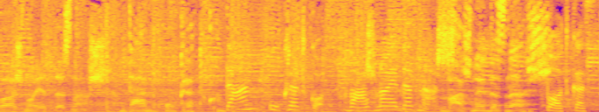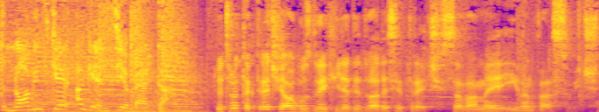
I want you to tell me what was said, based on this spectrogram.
Važno je da znaš. Dan ukratko. Dan ukratko. Važno je da znaš. Važno je da znaš. Podcast novinske agencije Beta. Četvrtak 3. august 2023. Sa vama je Ivan Vasović.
